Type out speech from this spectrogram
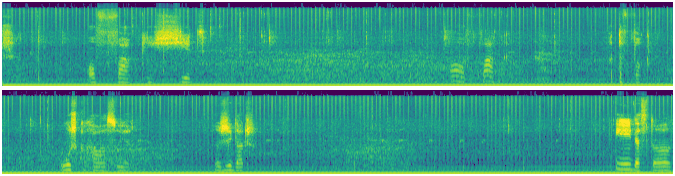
Boże. O fucking shit. O fuck. What the fuck? Łóżko hałasuje. Żygacz. Idę stąd.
